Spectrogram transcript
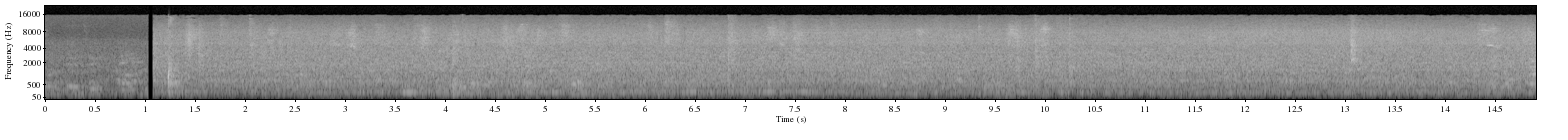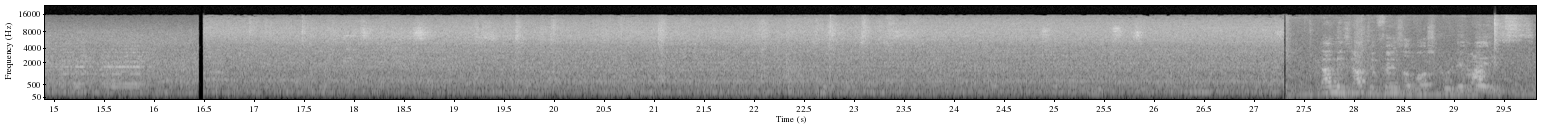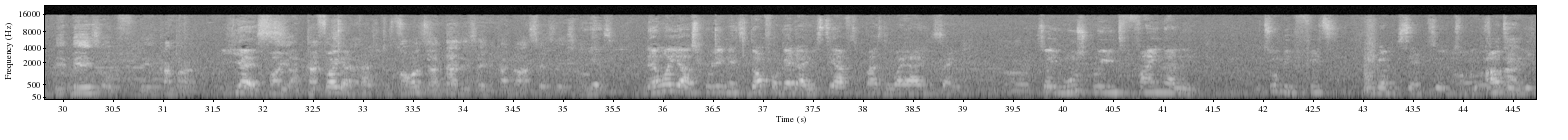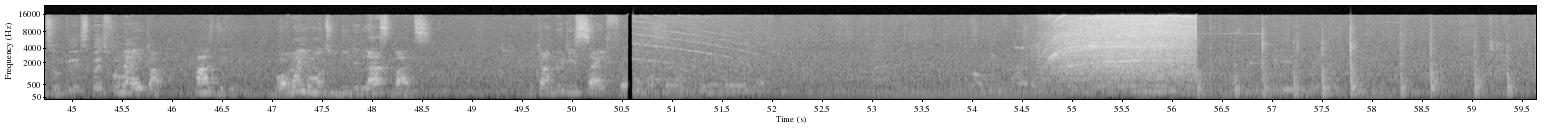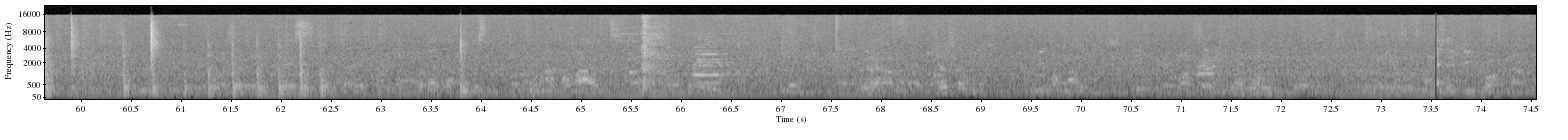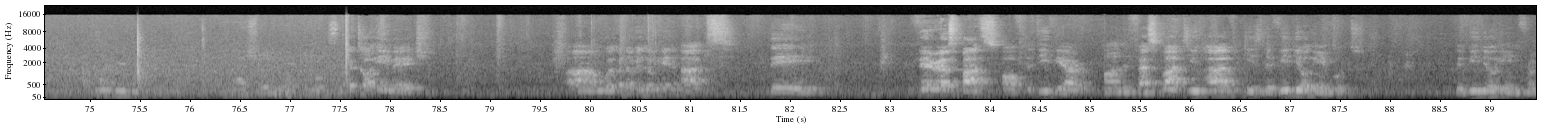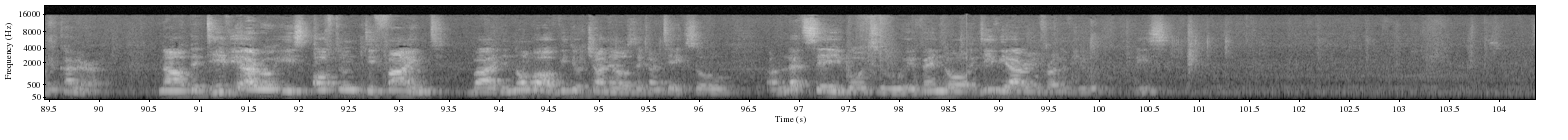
that. Means you have to first of all screw the base, the base of the camera Yes. before you attach Before you attach it. Because once you attach this, you cannot access this. Yes. Then when you are screwing it, don't forget that you still have to pass the wire inside. Uh, So you won't screw it finally. It won't be fit 100%. So it will be so out a little. Okay, space So for that you can pass the. Or when you want to do the last part, you can do this side That's a big work now. Vector image, um, we're going to be looking at the various parts of the DVR. And the first part you have is the video input, the video in from your camera. Now, the DVR is often defined by the number of video channels they can take. So, um, let's say you go to a vendor, the DVR in front of you, please.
